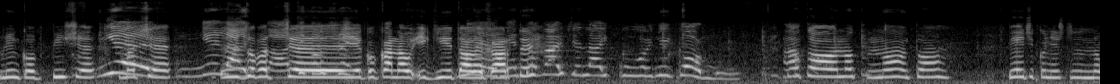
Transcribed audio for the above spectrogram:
y, link w opisie. Nie, macie, nie y, lajka, zobaczcie tylko jego kanał Igi Tale Karty. Nie, dawajcie lajku nikomu. No to, no, no to wbijajcie koniecznie na,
